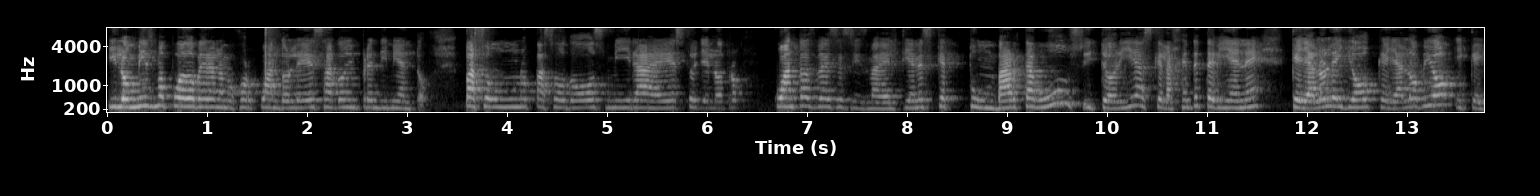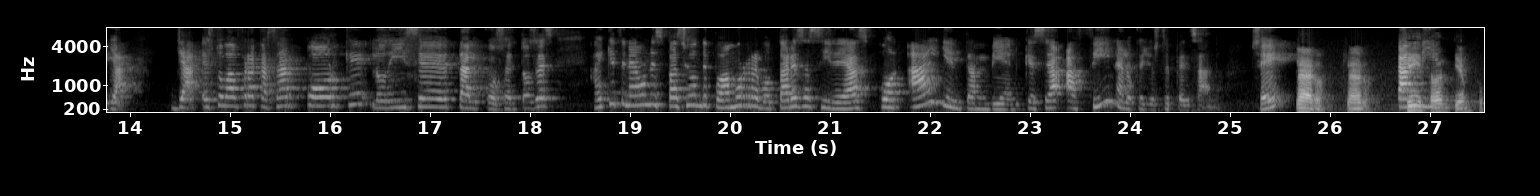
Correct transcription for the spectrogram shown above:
Y lo mismo puedo ver a lo mejor cuando lees algo de emprendimiento. Paso uno, paso dos, mira esto y el otro. ¿Cuántas veces, Ismael, tienes que tumbar tabús y teorías que la gente te viene, que ya lo leyó, que ya lo vio y que ya, ya, esto va a fracasar porque lo dice tal cosa? Entonces, hay que tener un espacio donde podamos rebotar esas ideas con alguien también que sea afín a lo que yo estoy pensando. ¿sí? Claro, claro. sí, todo el tiempo.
